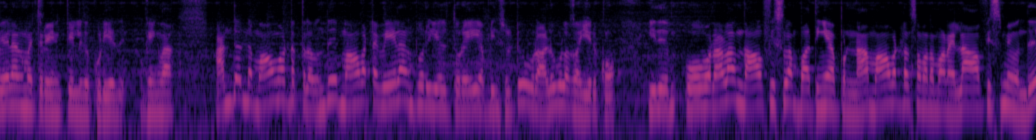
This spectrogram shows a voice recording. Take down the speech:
வேளாண்மை துறையின் கீழ் இருக்கக்கூடியது. ஓகேங்களா? அந்தந்த மாவட்டத்தில் வந்து மாவட்ட வேளாண் பொறியியல் துறை அப்படின்னு சொல்லிட்டு ஒரு அலுவலகம் இருக்கும். இது ஓவராலாக அந்த ஆஃபீஸ்லாம் பார்த்தீங்க அப்படின்னா மாவட்டம் சம்மந்தமான எல்லா ஆஃபீஸுமே வந்து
